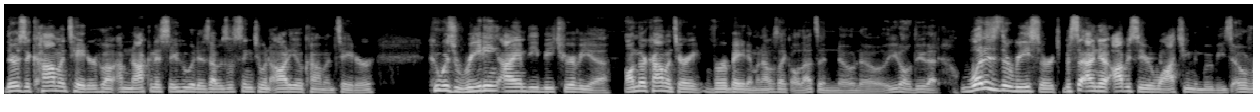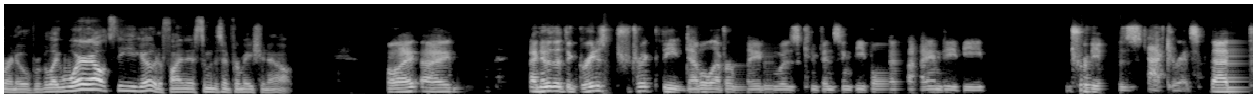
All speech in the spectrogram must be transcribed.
there's a commentator who I'm not going to say who it is. I was listening to an audio commentator who was reading IMDb trivia on their commentary verbatim, and I was like, "Oh, that's a no-no. You don't do that." What is the research? Besides, I know obviously you're watching the movies over and over, but like, where else do you go to find some of this information out? Well, I, I I know that the greatest trick the devil ever played was convincing people that IMDb trivia is accurate. That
